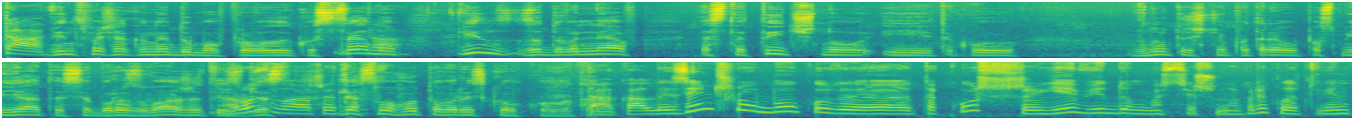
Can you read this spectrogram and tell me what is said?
Так. Він спочатку не думав про велику сцену, Так. він задовольняв естетичну і таку внутрішню потребу посміятися або розважитись, Для, Розважитись. для свого товариського кола. Так, так, але з іншого боку, е, також є відомості, що, наприклад, він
